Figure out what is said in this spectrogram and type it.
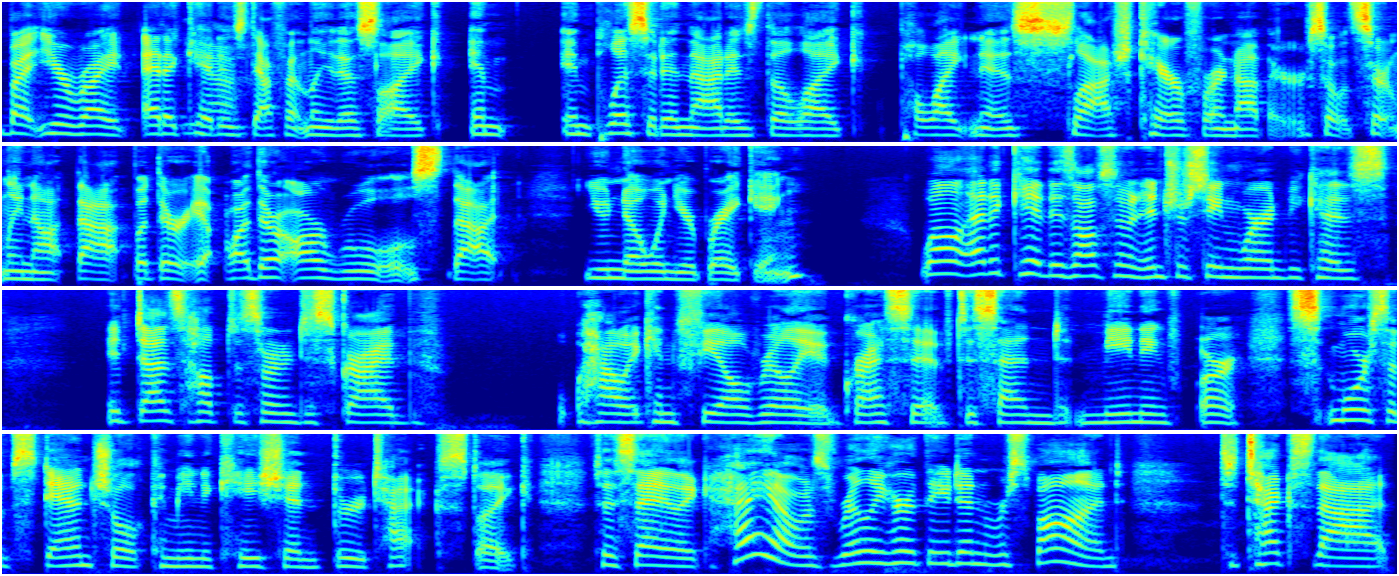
But you're right. Etiquette yeah. is definitely this like Im- implicit in that is the like politeness slash care for another. So it's certainly not that, but there are there are rules that you know when you're breaking. Well, etiquette is also an interesting word because it does help to sort of describe how it can feel really aggressive to send meaning or more substantial communication through text. Like to say like hey i was really hurt that you didn't respond to text that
